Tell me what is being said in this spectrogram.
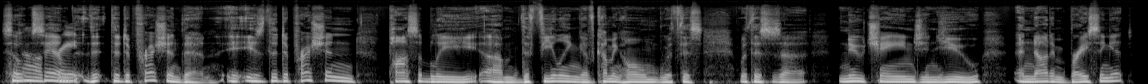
So, oh, Sam, the, the depression then is the depression possibly um, the feeling of coming home with this with this uh, new change in you and not embracing it?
